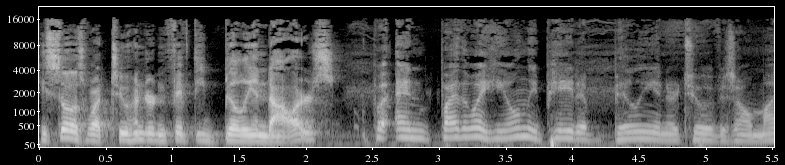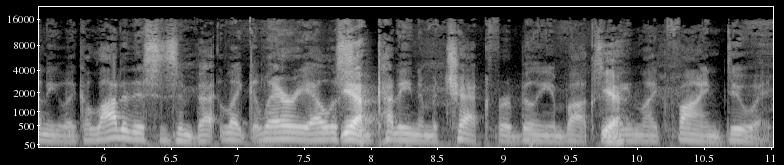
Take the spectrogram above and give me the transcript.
He still has, what, $250 billion? But and by the way, he only paid a billion or two of his own money. Like a lot of this is inve- like Larry Ellison Yeah. cutting him a check for a billion bucks. Yeah. I mean, like, fine, do it.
